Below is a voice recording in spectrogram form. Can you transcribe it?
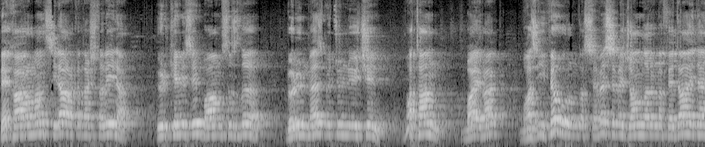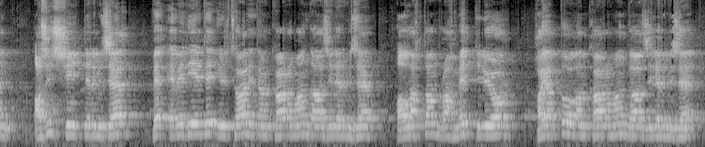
ve kahraman silah arkadaşlarıyla ülkemizin bağımsızlığı, bölünmez bütünlüğü için vatan, bayrak, vazife uğrunda seve seve canlarını feda eden aziz şehitlerimize ve ebediyete irtihal eden kahraman gazilerimize Allah'tan rahmet diliyor. Hayatta olan kahraman gazilerimize,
